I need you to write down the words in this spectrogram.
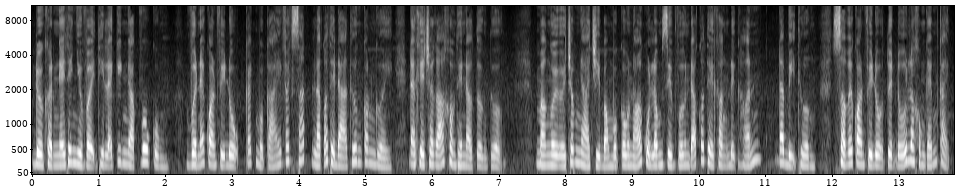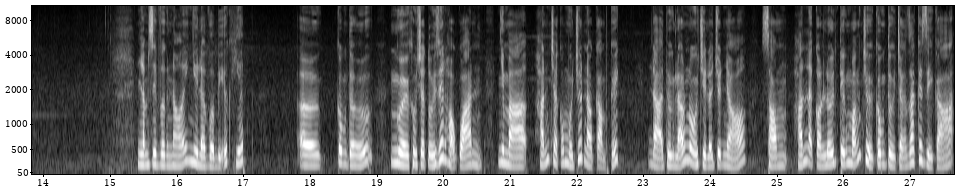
Đường khẩn nghe thấy như vậy thì lại kinh ngạc vô cùng. Vừa nãy quan phỉ độ cách một cái vách sắt là có thể đả thương con người đã khiến cho gã không thể nào tưởng tượng. Mà người ở trong nhà chỉ bằng một câu nói của long diệp vương đã có thể khẳng định hắn đã bị thương. So với quan phỉ độ tuyệt đối là không kém cạnh. Long diệp vương nói như là vừa bị ức hiếp. Ờ công tử người không cho tôi giết họ quan nhưng mà hắn chẳng có một chút nào cảm kích. Đả thương lão nô chỉ là chuyện nhỏ xong hắn lại còn lớn tiếng mắng chửi công tử chẳng ra cái gì cả.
